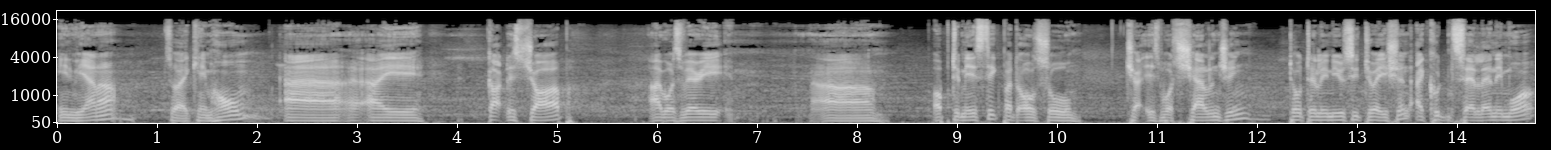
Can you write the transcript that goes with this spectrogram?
in Vienna. So I came home. Uh, I got this job. I was very uh, optimistic, but also it was challenging. Totally new situation. I couldn't sell anymore.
